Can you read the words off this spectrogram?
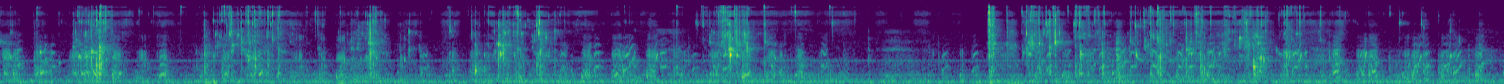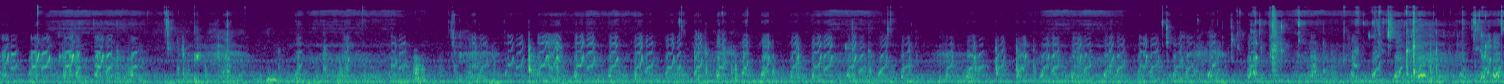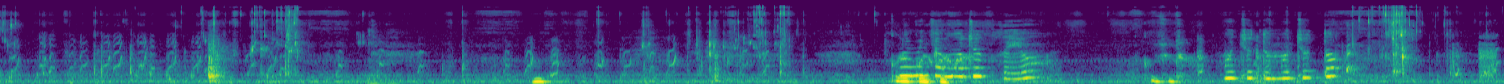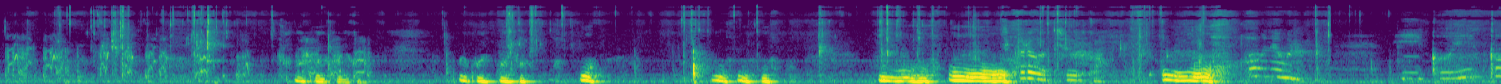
これこれくるみちゃんもうちょっとだよ。これちょっと。もうちょっともうちょっと。これこれこれこれ。これこれこれ。おおおおおおお力が強いかおおおあぶねほらいい子いい子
